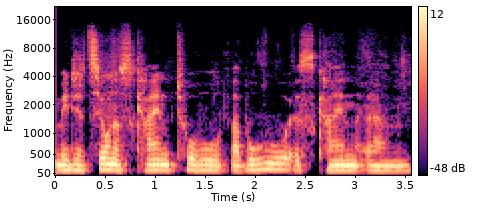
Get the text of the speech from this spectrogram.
Meditation ist kein Tohu Wabuhu, ist kein ähm,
